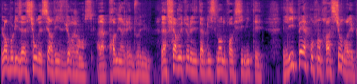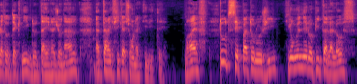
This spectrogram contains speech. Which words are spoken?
l'embolisation des services d'urgence à la première grippe venue, la fermeture des établissements de proximité, l'hyperconcentration dans les plateaux techniques de taille régionale, la tarification de l'activité. Bref, toutes ces pathologies qui ont mené l'hôpital à l'os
